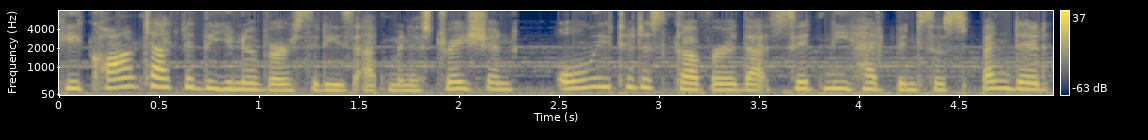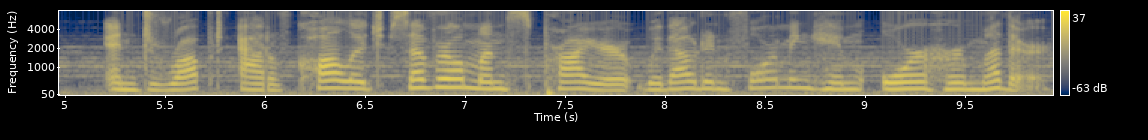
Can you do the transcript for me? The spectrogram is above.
He contacted the university's administration only to discover that Sydney had been suspended and dropped out of college several months prior without informing him or her mother.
